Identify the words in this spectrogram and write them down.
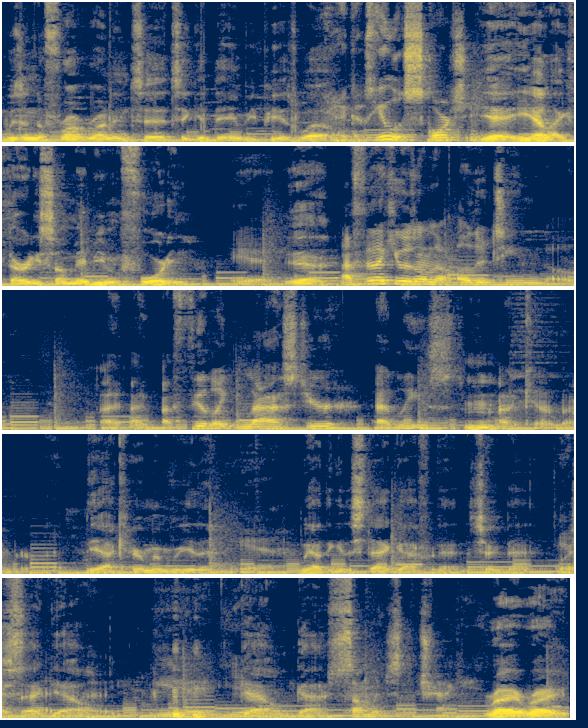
was in the front running to to get the MVP as well. Yeah, because he was scorching. Yeah, he had like thirty some, maybe even forty. Yeah. Yeah. I feel like he was on the other team though. I, I, I feel like last year at least. Mm-hmm. I can't remember, but Yeah, I can't remember either. yeah. We have to get a stat guy for that to check that. Or Yeah, stat gal. Yeah, yeah. Gal guy. Someone just tracking. Right, right.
